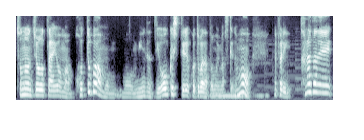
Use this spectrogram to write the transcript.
その状態を、まあ、言葉はもう、もうみんなよく知ってる言葉だと思いますけども、やっぱり体で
